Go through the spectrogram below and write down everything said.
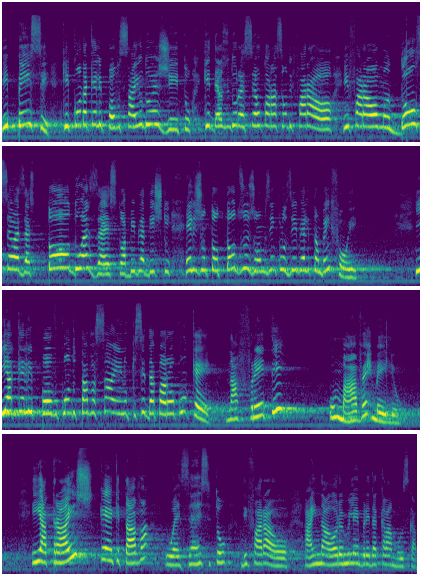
E pense que quando aquele povo saiu do Egito, que Deus endureceu o coração de Faraó, e Faraó mandou o seu exército, todo o exército. A Bíblia diz que ele juntou todos os homens, inclusive ele também foi. E aquele povo, quando estava saindo, que se deparou com o quê? Na frente, o mar vermelho. E atrás, quem é que estava? O exército de Faraó. Aí na hora eu me lembrei daquela música.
